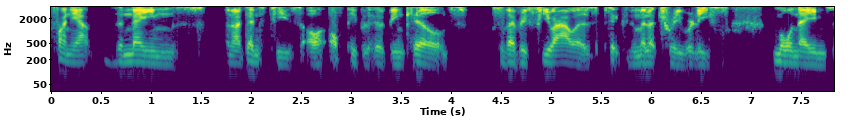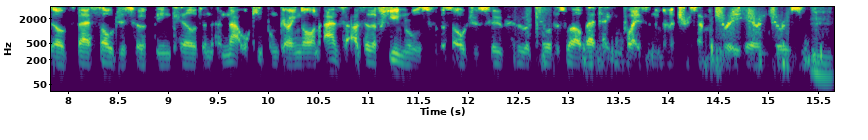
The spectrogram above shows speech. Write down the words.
finding out the names and identities of, of people who have been killed. So every few hours, particularly the military release more names of their soldiers who have been killed, and, and that will keep on going on, as, as are the funerals for the soldiers who, who were killed as well. They're taking place in the military cemetery here in Jerusalem.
